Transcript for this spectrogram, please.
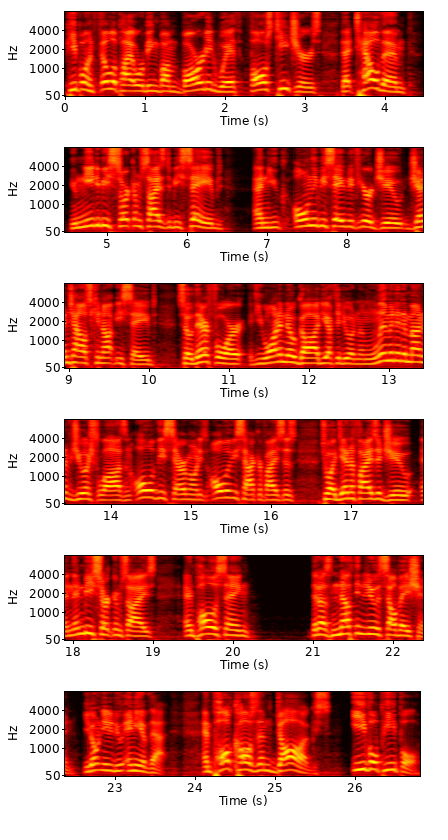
people in Philippi were being bombarded with false teachers that tell them you need to be circumcised to be saved, and you only be saved if you're a Jew. Gentiles cannot be saved. So, therefore, if you want to know God, you have to do an unlimited amount of Jewish laws and all of these ceremonies, all of these sacrifices to identify as a Jew and then be circumcised. And Paul is saying that has nothing to do with salvation. You don't need to do any of that. And Paul calls them dogs, evil people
